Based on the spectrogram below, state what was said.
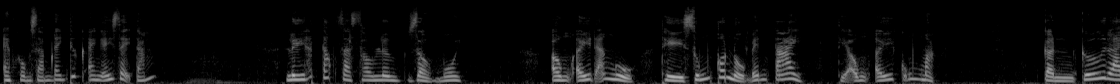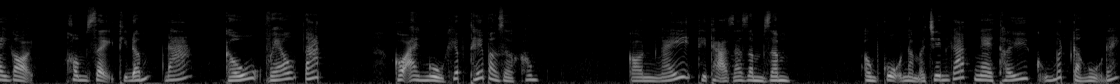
em không dám đánh thức anh ấy dậy tắm. Lý hất tóc ra sau lưng, dầu môi. Ông ấy đã ngủ thì súng có nổ bên tai, thì ông ấy cũng mặc. Cần cứ lai gọi, không dậy thì đấm, đá, cấu, véo, tát. Có ai ngủ khiếp thế bao giờ không? Còn ngáy thì thả ra rầm rầm. Ông cụ nằm ở trên gác nghe thấy cũng mất cả ngủ đấy.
